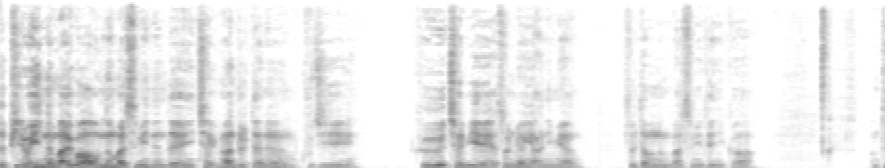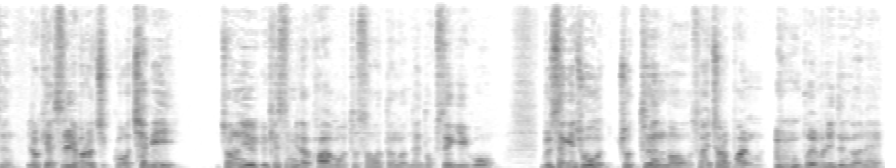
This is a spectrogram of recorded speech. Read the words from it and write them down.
근데 필요 있는 말과 없는 말씀이 있는데 이 채비 만들 때는 굳이 그 채비의 설명이 아니면 쓸데없는 말씀이 되니까. 아무튼 이렇게 슬립으로 찍고 채비 저는 이렇게 씁니다. 과거부터 써왔던 건데 녹색이고 물색이 좋, 좋든 뭐 서해처럼 뻘, 뻘물이든 간에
